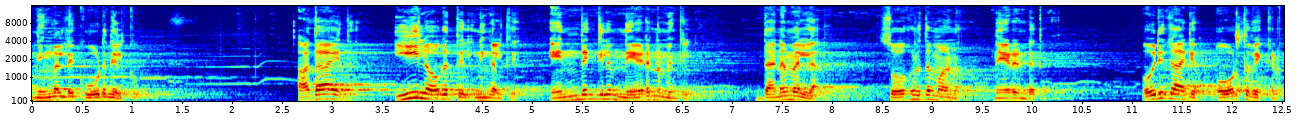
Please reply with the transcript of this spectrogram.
നിങ്ങളുടെ കൂടെ നിൽക്കും. അതായത് ഈ ലോകത്തിൽ നിങ്ങൾക്ക് എന്തെങ്കിലും നേടണമെങ്കിൽ ധനമല്ല സൗഹൃദമാണ് നേടേണ്ടത്. ഒരു കാര്യം ഓർത്തു വെക്കണം.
